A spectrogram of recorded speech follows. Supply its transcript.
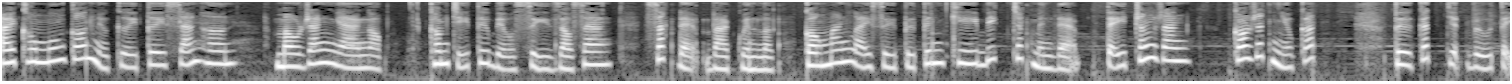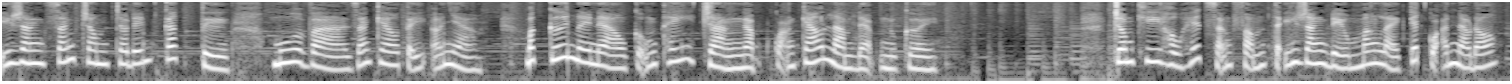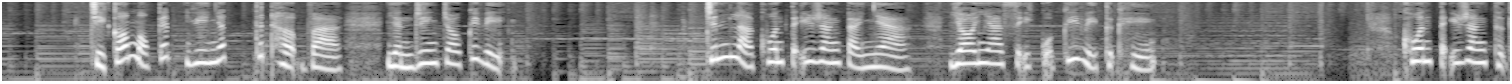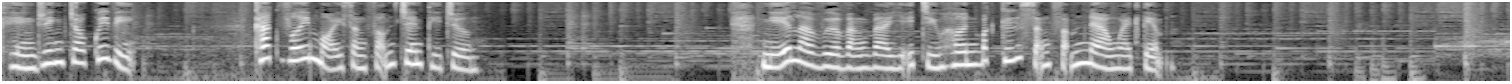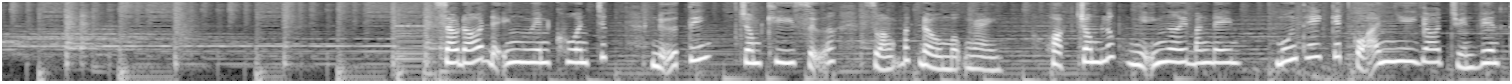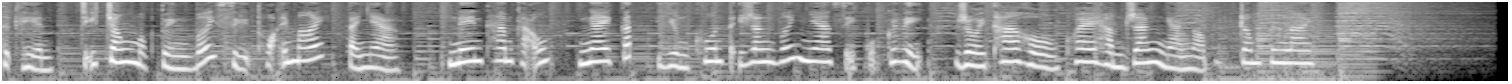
Ai không muốn có nụ cười tươi sáng hơn? Màu răng ngà ngọc không chỉ tiêu biểu sự giàu sang, sắc đẹp và quyền lực, còn mang lại sự tự tin khi biết chắc mình đẹp. Tẩy trắng răng có rất nhiều cách. Từ cách dịch vụ tẩy răng sáng trong cho đến các từ mua và dán keo tẩy ở nhà. Bất cứ nơi nào cũng thấy tràn ngập quảng cáo làm đẹp nụ cười. Trong khi hầu hết sản phẩm tẩy răng đều mang lại kết quả nào đó. Chỉ có một cách duy nhất thích hợp và dành riêng cho quý vị. Chính là khuôn tẩy răng tại nhà do nha sĩ của quý vị thực hiện. Khuôn tẩy răng thực hiện riêng cho quý vị, khác với mọi sản phẩm trên thị trường. Nghĩa là vừa vặn và dễ chịu hơn bất cứ sản phẩm nào ngoài tiệm. Sau đó để nguyên khuôn chức nửa tiếng trong khi sữa soạn bắt đầu một ngày hoặc trong lúc nghỉ ngơi ban đêm. Muốn thấy kết quả như do chuyên viên thực hiện chỉ trong một tuần với sự thoải mái tại nhà, nên tham khảo ngay cách dùng khuôn tẩy răng với nha sĩ của quý vị, rồi tha hồ khoe hàm răng ngà ngọc trong tương lai.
